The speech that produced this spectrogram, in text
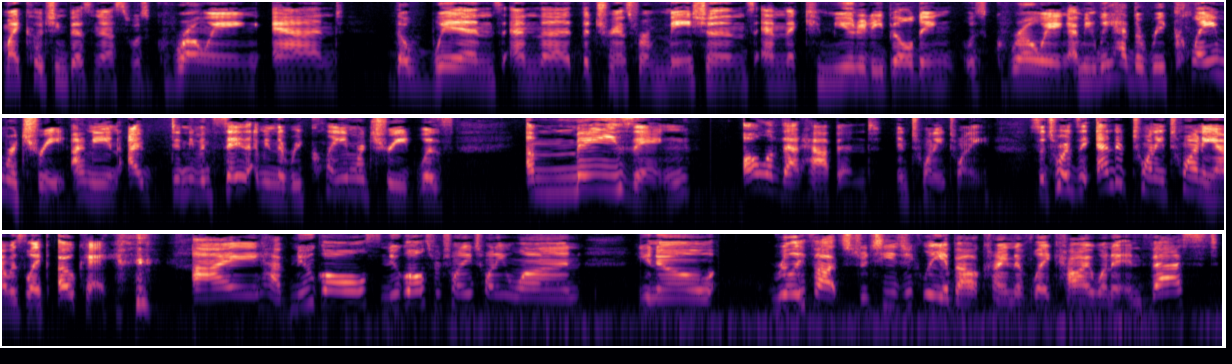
my coaching business was growing and the wins and the the transformations and the community building was growing. I mean, we had the reclaim retreat. I mean, I didn't even say that. I mean, the reclaim retreat was amazing. All of that happened in 2020. So towards the end of 2020, I was like, okay, I have new goals, new goals for 2021. You know, really thought strategically about kind of like how I want to invest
